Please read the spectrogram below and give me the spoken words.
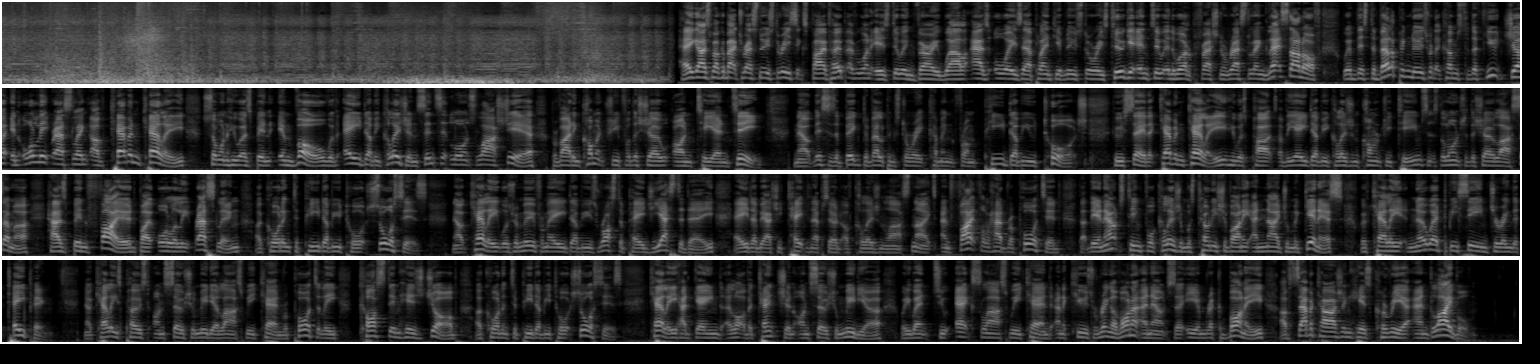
Hey guys, welcome back to Wrestle News 365. Hope everyone is doing very well. As always, there are plenty of news stories to get into in the world of professional wrestling. Let's start off with this developing news when it comes to the future in All Elite Wrestling of Kevin Kelly, someone who has been involved with AEW Collision since it launched last year, providing commentary for the show on TNT. Now, this is a big developing story coming from PW Torch, who say that Kevin Kelly, who was part of the AEW Collision commentary team since the launch of the show last summer, has been fired by All Elite Wrestling, according to PW Torch sources. Now, Kelly was removed from AEW's roster page yesterday. AEW actually taped an episode of Collision last night, and Fightful had reported that the announced team for Collision was Tony Schiavone and Nigel McGuinness, with Kelly nowhere to be seen during the taping. Now, Kelly's post on social media last weekend reportedly cost him his job, according to PW Torch sources. Kelly had gained a lot of attention on social media when he went to X last weekend and accused Ring of Honor announcer Ian Riccaboni of sabotaging his career and libel.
